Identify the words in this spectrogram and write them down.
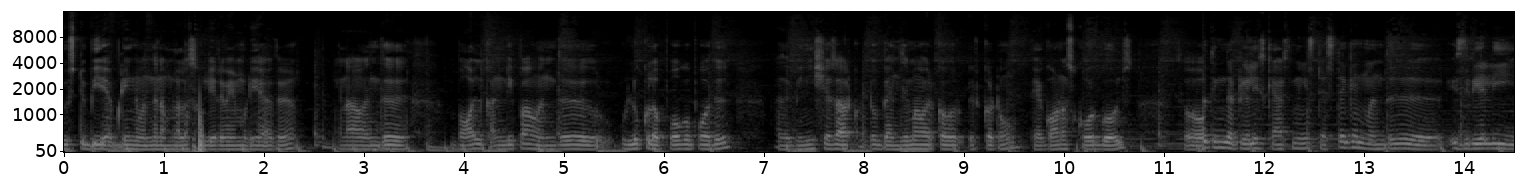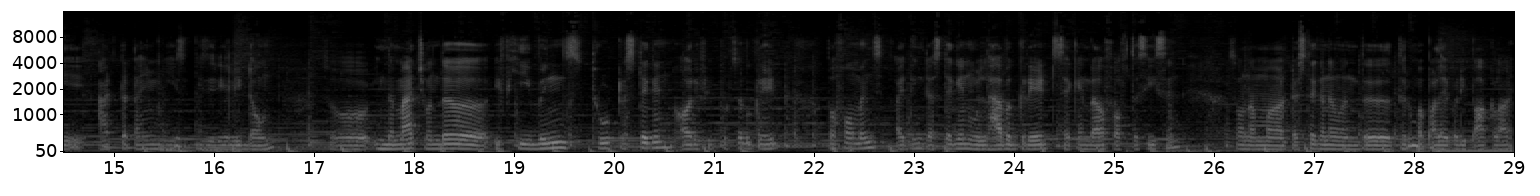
used to be அப்படின்னு வந்து நம்மளால் சொல்லிடவே முடியாது. ஏன்னா வந்து பால் கண்டிப்பாக வந்து உள்ளுக்குள்ளே போக போது அது வினிஷியஸாக இருக்கட்டும் பென்சிமாக இருக்க இருக்கட்டும் they can score goals so think that really scares means is test again வந்து is really at the time is is really down so இந்த மேட்ச் வந்து if he wins through test again or if he puts up great performance I think test again will have a great second half of the season so நம்ம டெஸ்ட் அகனை வந்து திரும்ப பழையபடி பார்க்கலாம்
